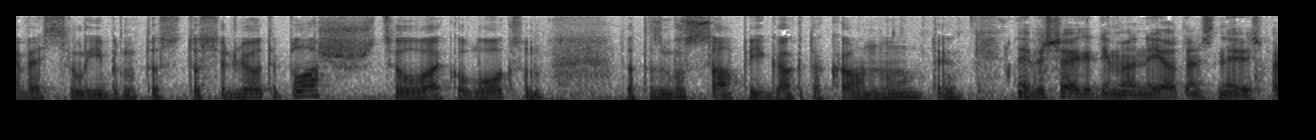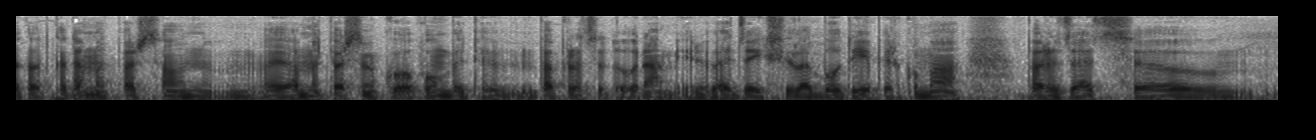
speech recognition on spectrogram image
e-veselība, nu, tas, tas ir ļoti plašs cilvēku lokus, un tad tas būs sāpīgāk. Kā, nu, tie... ne, bet šajā gadījumā jautājums nevis par kaut kādu amatpersonu vai amatpersonu kopumu, bet eh, par procedūrām. Ir vajadzīgs, lai būtu iepirkumā paredzēts. Uh,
